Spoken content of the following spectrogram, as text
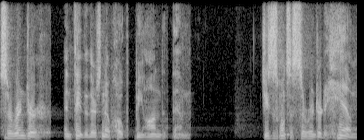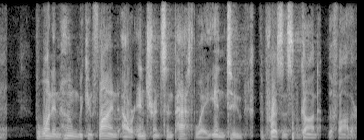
surrender and think that there's no hope beyond them. Jesus wants us to surrender to Him, the one in whom we can find our entrance and pathway into the presence of God the Father.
